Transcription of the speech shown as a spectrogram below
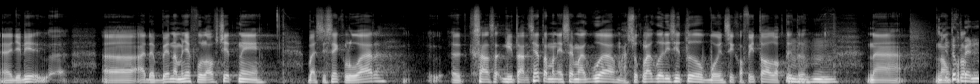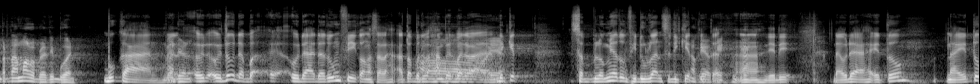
Nah, jadi eh, ada band namanya Full of Shit nih basisnya keluar eh, gitarisnya teman SMA gua masuklah gua di situ bawain si Coffee Talk waktu itu. Nah Itu nongkrong band pertama lo berarti bukan? bukan. Ada- Udah- itu udah udah ada Rumfi kalau nggak salah atau berdua Oh, hampir berdua. iya. dikit sebelumnya Rumfi duluan sedikit Oke, gitu. oke, oke. Nah, jadi nah udah itu nah itu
